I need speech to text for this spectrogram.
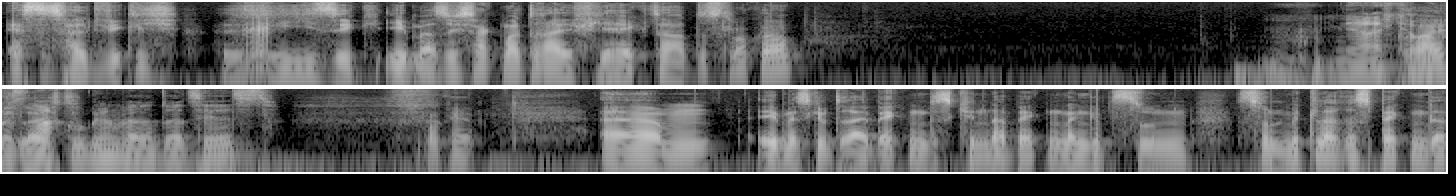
es ist halt wirklich riesig. Eben, also ich sag mal drei, vier Hektar hat es locker. Ja, ich kann drei mal kurz nachgoogeln, während du erzählst. Okay. Ähm, eben, es gibt drei Becken, das Kinderbecken, dann gibt es so ein, so ein mittleres Becken, da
